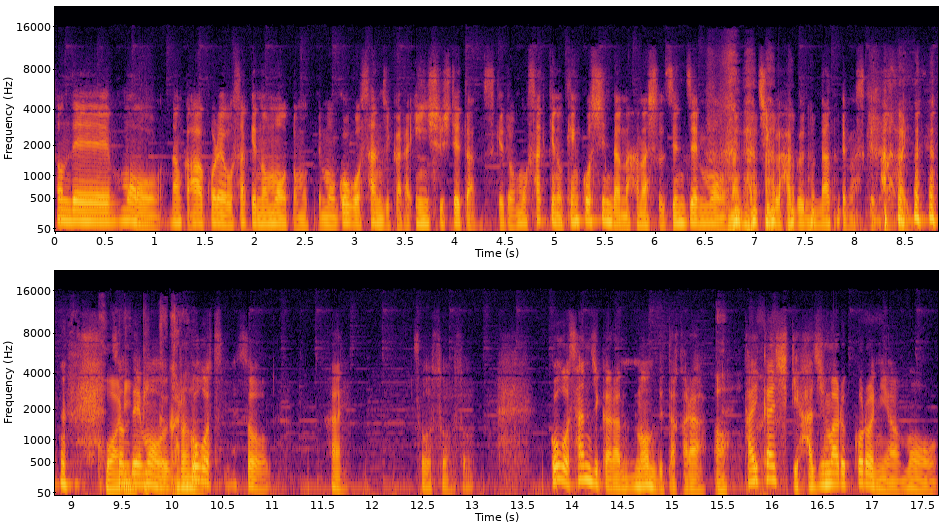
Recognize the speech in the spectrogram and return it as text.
そんで、もうなんか、あ、これお酒飲もうと思って、もう午後3時から飲酒してたんですけど、もうさっきの健康診断の話と全然もうなんかちぐはぐになってますけど。はい。そんでもう午後、そう、はい。そうそうそう。午後3時から飲んでたから、あ、開会式始まる頃にはも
